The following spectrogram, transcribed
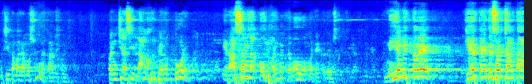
પછી તમારામાં શું હતા? પંચ્યાસી લાખ રૂપિયાનો તોડ એ રાશનના કૌભાંડને દબાવવા માટે કર્યો છે. નિયમિત તમે ગેરકાયદેસર ચાલતા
